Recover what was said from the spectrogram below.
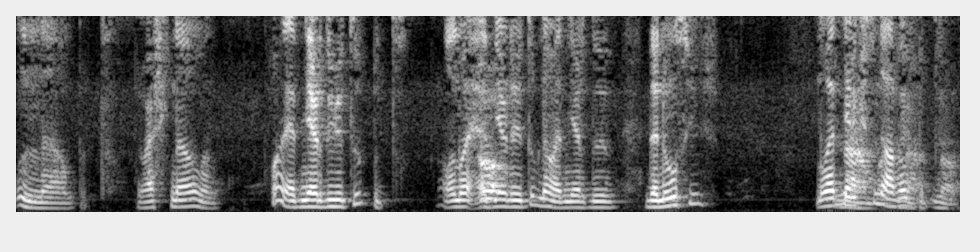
Não, puto. Eu acho que não, mano. Pô, é dinheiro do YouTube, puto. Ou não é, é Oh. dinheiro do YouTube, não. É dinheiro de, de anúncios. Não é dinheiro Não, questionável, não, puto. não.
